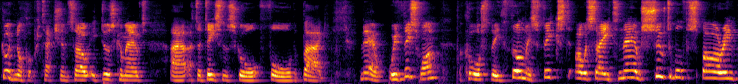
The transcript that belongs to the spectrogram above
good knuckle protection. So it does come out uh, at a decent score for the bag. Now with this one of course the thumb is fixed. I would say it's now suitable for sparring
